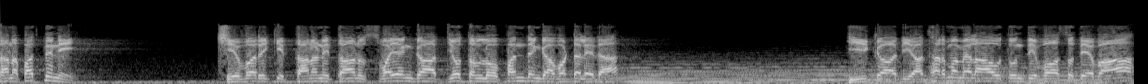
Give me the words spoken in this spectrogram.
తన పత్నిని చివరికి తనని తాను స్వయంగా ద్యూతంలో పందెంగా వడ్డలేదా? ఇక అది అధర్మమెలా అవుతుంది వాసుదేవా?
